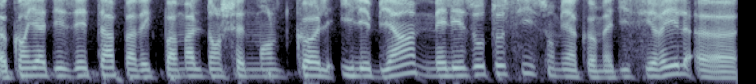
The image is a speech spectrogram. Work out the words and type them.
Euh, quand il y a des étapes avec pas mal d'enchaînements de col, il est bien, mais les autres aussi sont bien, comme a dit Cyril. euh,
